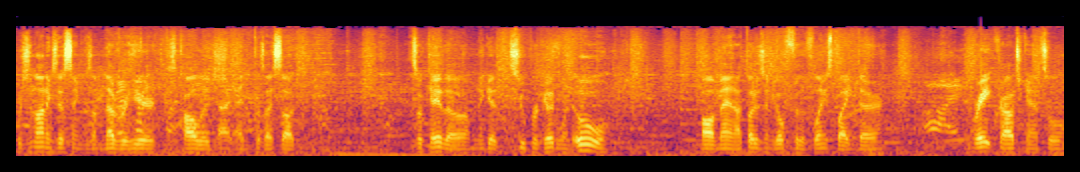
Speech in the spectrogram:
which is non-existent because I'm never here because college and because I suck. It's okay though. I'm gonna get super good when. Ooh. Oh man, I thought he was gonna go for the flame spike there. Great crouch cancel.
